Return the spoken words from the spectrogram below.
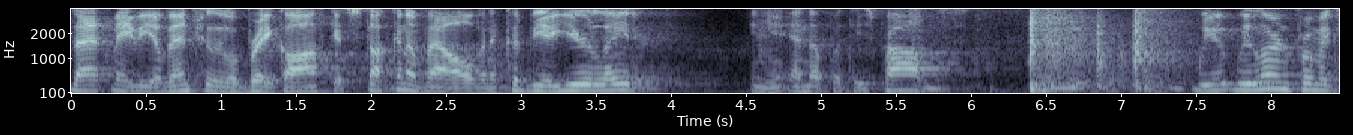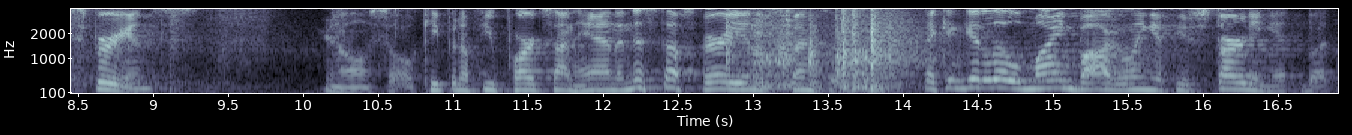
that maybe eventually will break off, get stuck in a valve, and it could be a year later, and you end up with these problems. We, we learn from experience, you know, so keeping a few parts on hand, and this stuff's very inexpensive. It can get a little mind boggling if you're starting it, but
